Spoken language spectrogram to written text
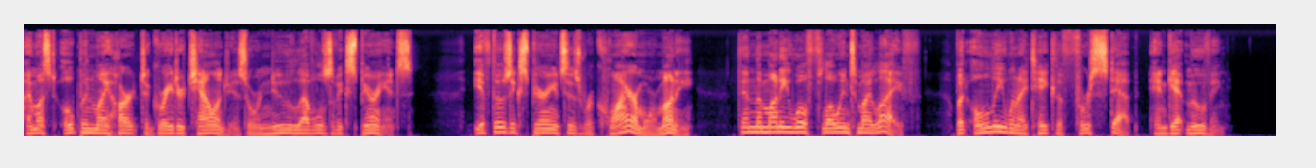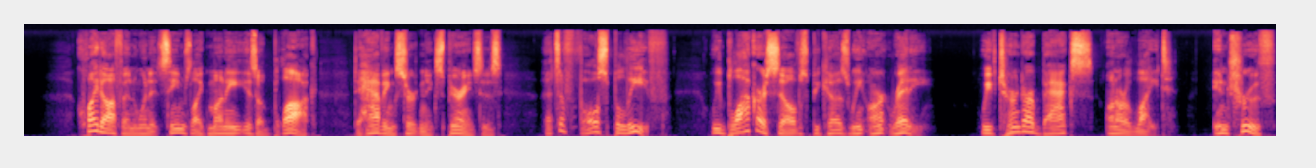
I must open my heart to greater challenges or new levels of experience. If those experiences require more money, then the money will flow into my life, but only when I take the first step and get moving. Quite often, when it seems like money is a block to having certain experiences, that's a false belief. We block ourselves because we aren't ready. We've turned our backs on our light. In truth,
